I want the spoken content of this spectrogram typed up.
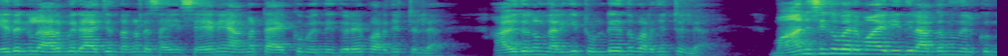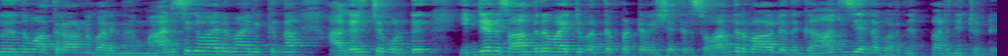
ഏതെങ്കിലും അറബ് രാജ്യം തങ്ങളുടെ സേനയെ അങ്ങോട്ട് അയക്കുമെന്ന് ഇതുവരെ പറഞ്ഞിട്ടില്ല. ആയുധങ്ങൾ നൽകിയിട്ടുണ്ട് എന്ന് പറഞ്ഞിട്ടില്ല. മാനസികപരമായ രീതിയിൽ അകന്നു നിൽക്കുന്നു എന്ന് മാത്രമാണ് പറയുന്നത്. മാനസികപരമായിരിക്കുന്ന അകൽച്ച കൊണ്ട് ഇന്ത്യയുടെ സ്വാതന്ത്ര്യമായിട്ട് ബന്ധപ്പെട്ട വിഷയത്തിൽ സ്വാതന്ത്ര്യമാവില്ലെന്ന് ഗാന്ധിജി തന്നെ പറഞ്ഞ് പറഞ്ഞിട്ടുണ്ട്.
